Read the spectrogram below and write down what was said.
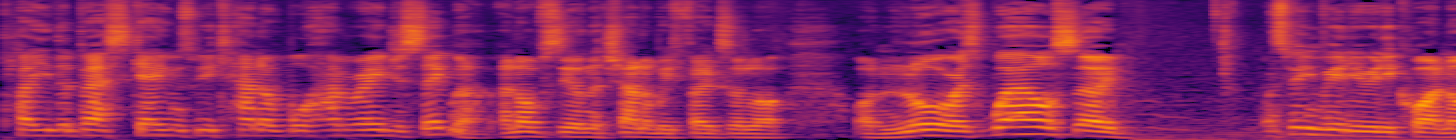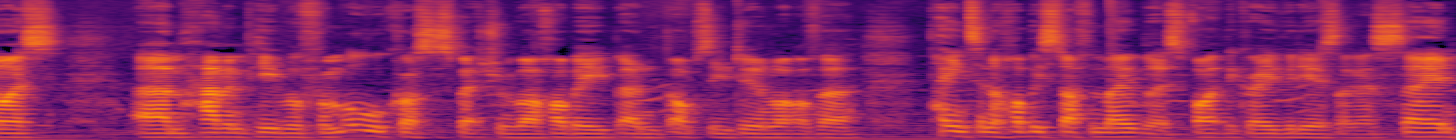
play the best games we can of Warhammer Age of Sigmar. And obviously on the channel we focus a lot on lore as well, so it's been really, really quite nice um, having people from all across the spectrum of our hobby and obviously doing a lot of uh, painting and hobby stuff at the moment, Fight the Grey videos like I was saying.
